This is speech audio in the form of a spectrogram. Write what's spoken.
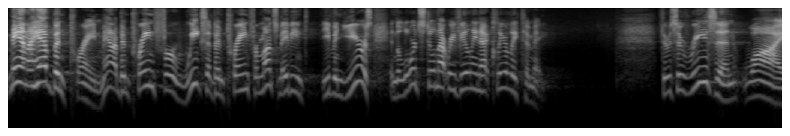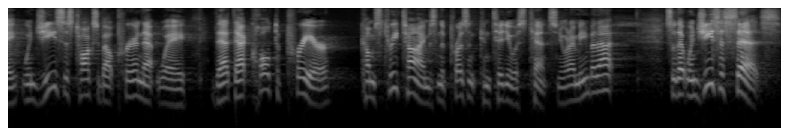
man, I have been praying. Man, I've been praying for weeks. I've been praying for months, maybe even years, and the Lord's still not revealing that clearly to me. There's a reason why, when Jesus talks about prayer in that way, that that call to prayer comes three times in the present continuous tense. You know what I mean by that? So that when Jesus says,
